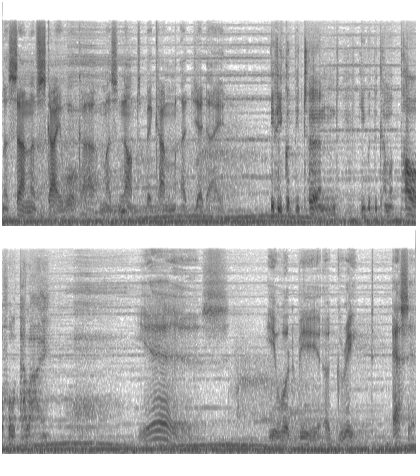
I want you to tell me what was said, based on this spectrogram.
The son of Skywalker must not become a Jedi. If he could be turned, he would become a powerful ally. Yes, he would be a great asset.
